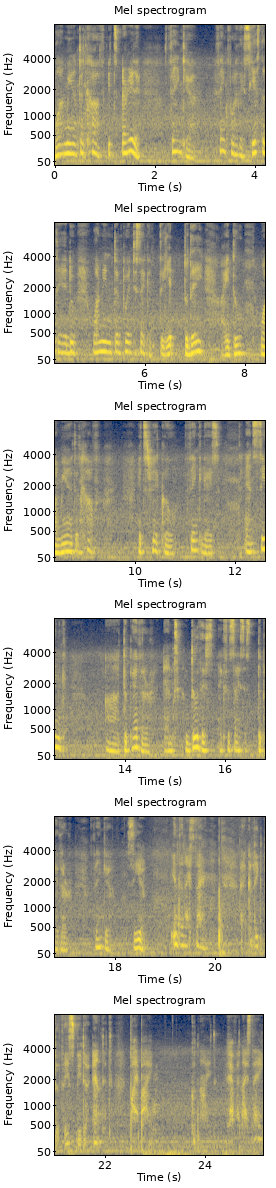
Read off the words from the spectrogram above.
One minute and half. It's really. Thank you. Thank for this. Yesterday I do one minute and 20 seconds. Today I do one minute and a half. It's really cool. Thank you guys. And sing uh, together and do these exercises together. Thank you. See you in the next time. I click to this video ended. Bye bye. Good night. Have a nice day.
